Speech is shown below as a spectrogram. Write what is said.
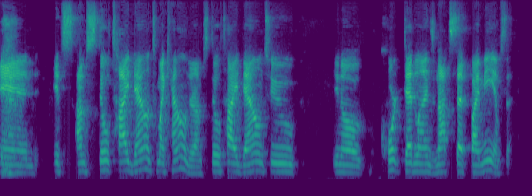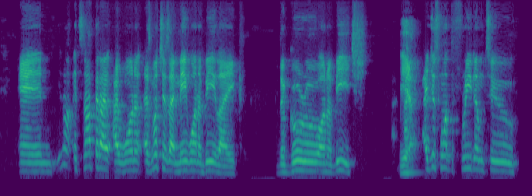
and it's I'm still tied down to my calendar. I'm still tied down to, you know, court deadlines not set by me. I'm and you know, it's not that I, I want to as much as I may want to be like the guru on a beach. Yeah. I, I, just want the freedom to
